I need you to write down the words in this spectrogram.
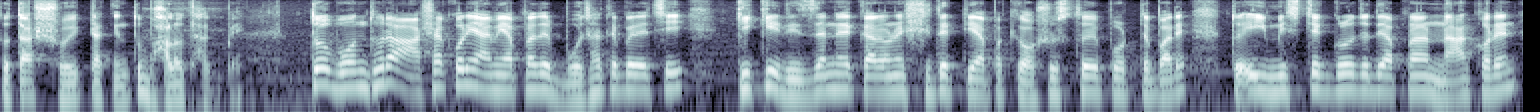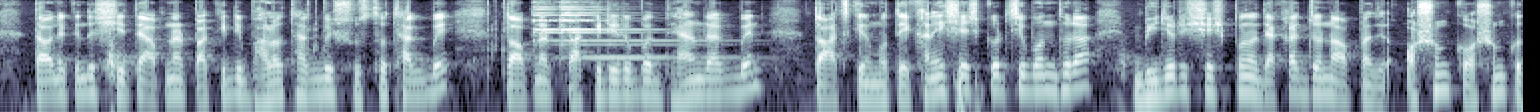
তো তার শরীরটা কিন্তু ভালো থাকবে। তো বন্ধুরা, আশা করি আমি আপনাদের বোঝাতে পেরেছি কি কি রিজনের কারণে শীতের টিয়া পাখি অসুস্থ হয়ে পড়তে পারে। তো এই মিস্টেকগুলো যদি আপনারা না করেন, তাহলে কিন্তু শীতে আপনার পাখিটি ভালো থাকবে, সুস্থ থাকবে। তো আপনার পাখিটির উপর ধ্যান রাখবেন। তো আজকের মতো এখানেই শেষ করছি বন্ধুরা। ভিডিওটি শেষ পর্যন্ত দেখার জন্য আপনাদের অসংখ্য অসংখ্য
